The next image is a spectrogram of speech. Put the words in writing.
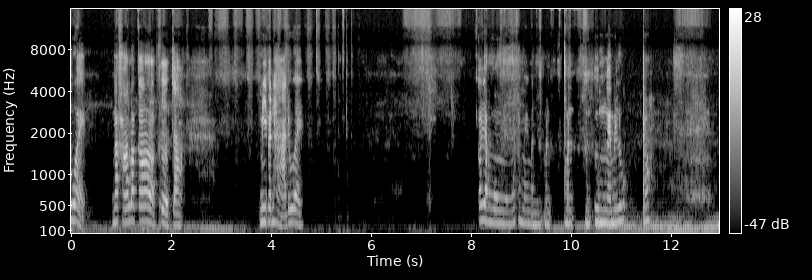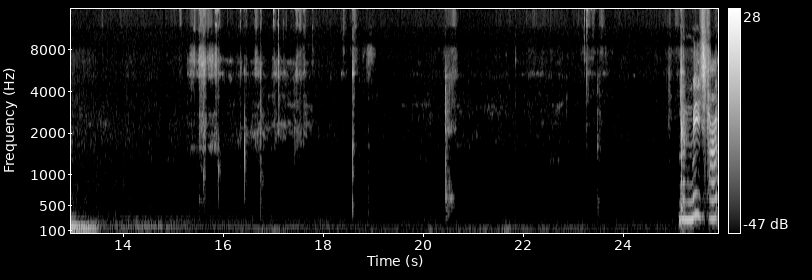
ด้วยนะคะ แล้วก็เกิดจากมีปัญหาด้วย ก็ยังงงว่าทำไมมันมันมันอึมๆไงไม่รู้เนาะ มันไม่ชัด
